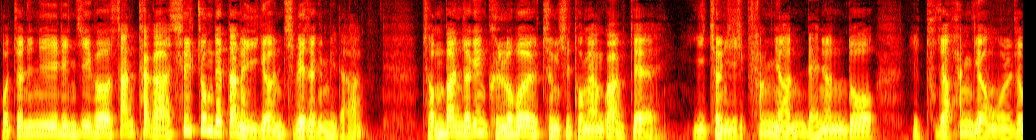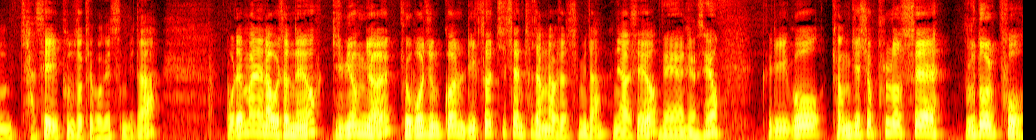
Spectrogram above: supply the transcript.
어쩐 일인지 그 산타가 실종됐다는 의견 지배적입니다. 전반적인 글로벌 증시 동향과 함께 2023년 내년도 이 투자 환경 오늘 좀 자세히 분석해 보겠습니다. 오랜만에 나오셨네요. 김영렬 교보증권 리서치 센터장 나오셨습니다. 안녕하세요. 네, 안녕하세요. 그리고 경제쇼 플러스의 루돌프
